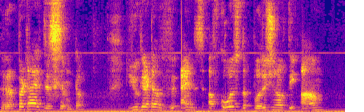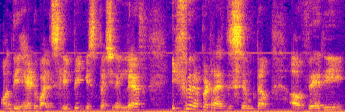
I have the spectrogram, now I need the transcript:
repetize this symptom, you get a and of course the position of the arm on the head while sleeping, especially left. If you repetize this symptom, a very,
